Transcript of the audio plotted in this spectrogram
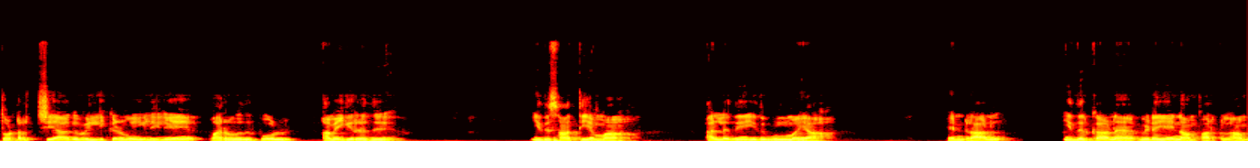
தொடர்ச்சியாக வெள்ளிக்கிழமைகளிலே வருவது போல் அமைகிறது. இது சாத்தியமா? அல்லது இது உண்மையா? என்றால் இதற்கான விடையை நாம் பார்க்கலாம்.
